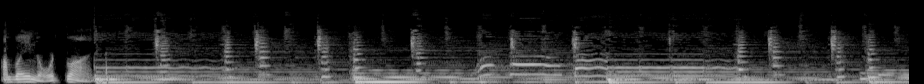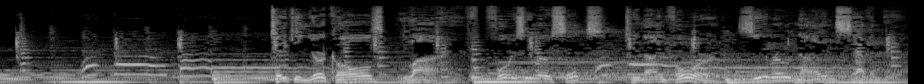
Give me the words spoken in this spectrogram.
I'm Lane Nordlund. Taking your calls live 406 294 0970.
